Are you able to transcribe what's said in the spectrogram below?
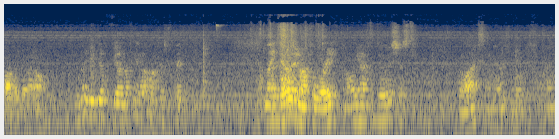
bothered them at all. No, you don't feel nothing at all. Just like lying I told you down. not to worry, all you have to do is just relax and everything will be fine.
